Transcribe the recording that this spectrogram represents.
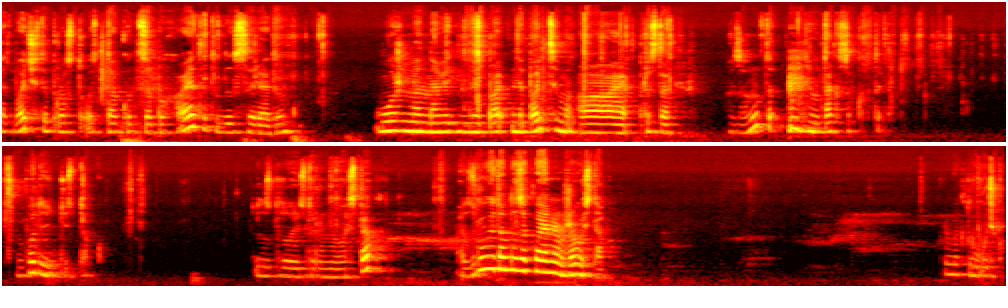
Так, бачите, просто ось так от запихаєте туди всередину. Можна навіть не пальцями, а просто загнути і отак закрутити. Виходить ось так. З однієї сторони ось так, а з другої там, де заклеєно, вже ось так. Прямо як трубочка.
